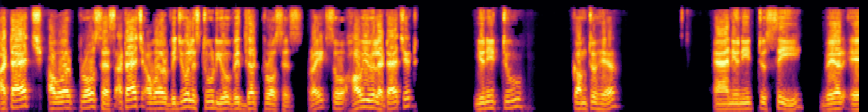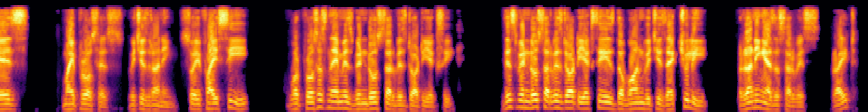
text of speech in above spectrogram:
attach our process attach our visual studio with that process right? So how you will attach it? You need to come to here and you need to see where is my process which is running. So if I see our process name is windows service.exe. This windows service.exe is the one which is actually running as a service, right?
